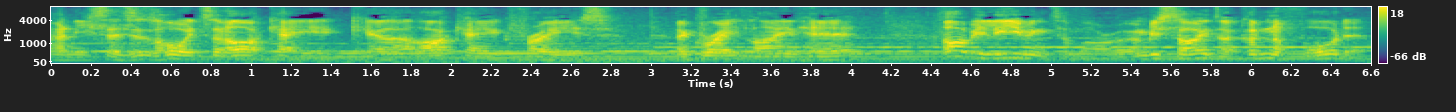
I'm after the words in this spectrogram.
And he says, oh, it's an archaic, uh, archaic phrase. A great line here. I'll be leaving tomorrow and besides I couldn't afford it.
